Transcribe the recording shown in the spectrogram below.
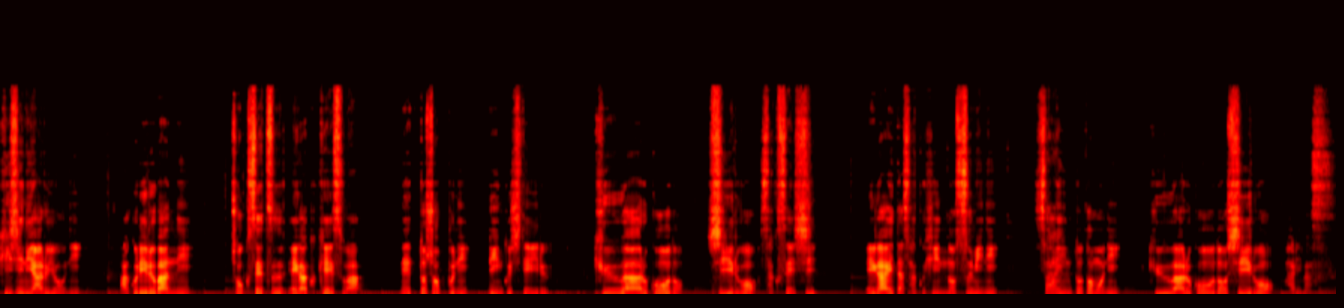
記事にあるようにアクリル板に直接描くケースはネットショップにリンクしている QR コード、シールを作成し、描いた作品の隅にサインとともに QR コードシールを貼ります。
